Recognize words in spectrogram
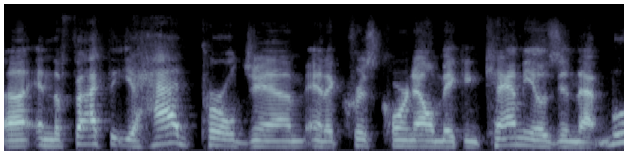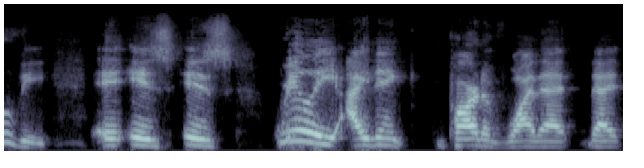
uh, and the fact that you had Pearl Jam and a Chris Cornell making cameos in that movie is is really, I think, part of why that that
